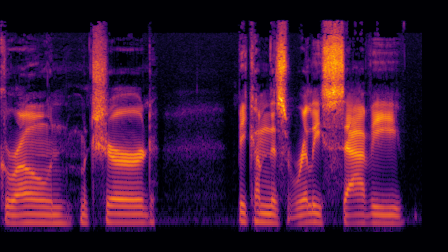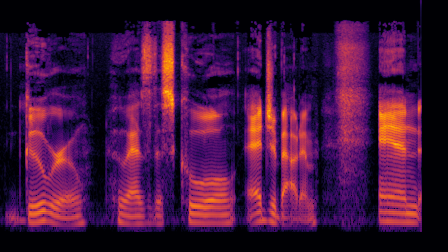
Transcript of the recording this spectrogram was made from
grown, matured, become this really savvy guru who has this cool edge about him. And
